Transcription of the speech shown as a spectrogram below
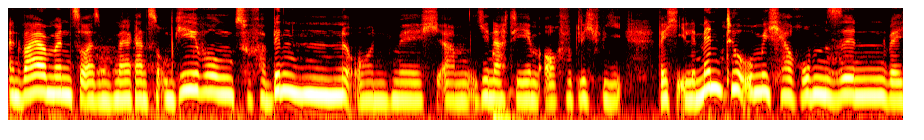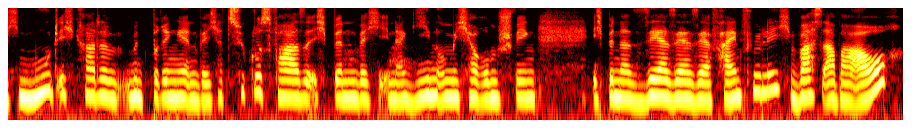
Environment, so also mit meiner ganzen Umgebung zu verbinden und mich ähm, je nachdem auch wirklich wie welche Elemente um mich herum sind, welchen Mut ich gerade mitbringe, in welcher Zyklusphase ich bin, welche Energien um mich herum schwingen. Ich bin da sehr sehr sehr feinfühlig, was aber auch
